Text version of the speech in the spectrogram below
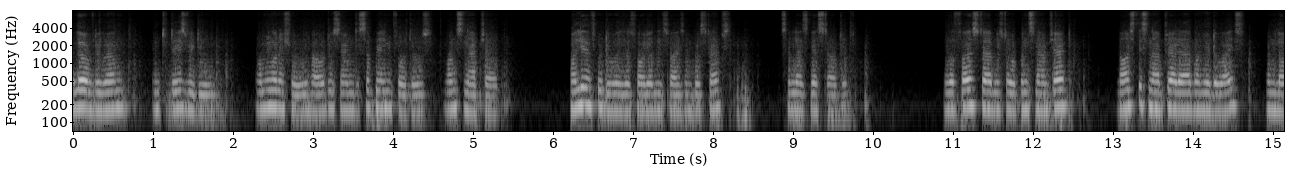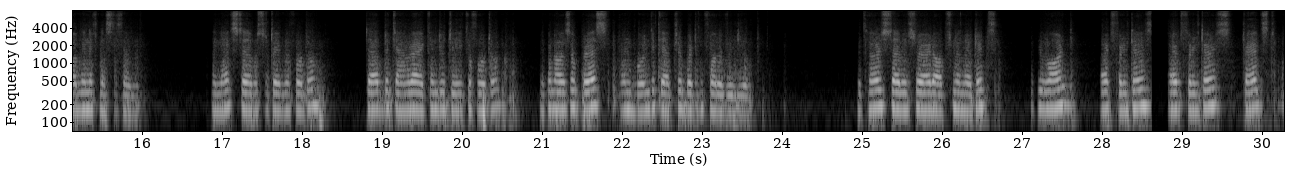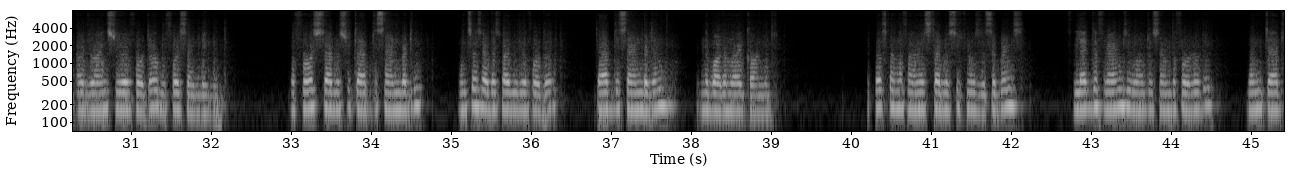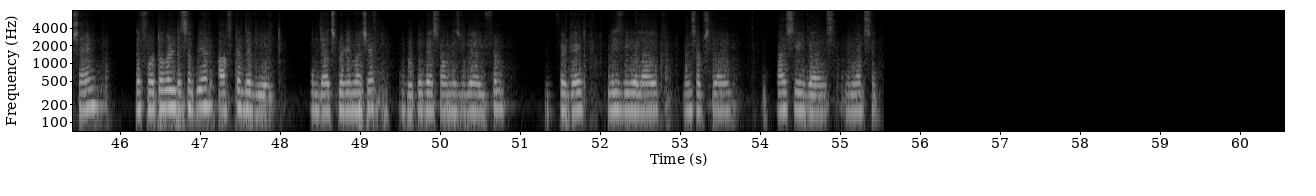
Hello everyone, in today's video, I'm going to show you how to send disappearing photos on Snapchat. All you have to do is just follow these 5 simple steps. So let's get started. The first step is to open Snapchat. Launch the Snapchat app on your device and log in if necessary. The next step is to take a photo. Tap the camera icon to take a photo. You can also press and hold the capture button for a video. The third step is to add optional edits. If you want, add filters Add filters, text, or drawings to your photo before sending it. The first step is to tap the send button. Once you're satisfied with your photo, tap the send button in the bottom right corner. The first and the final step is to choose recipients. Select the friends you want to send the photo to, then tap send. The photo will disappear after they view it. And that's pretty much it. I hope you guys found this video helpful. If you did, please leave a like and subscribe. I'll see you guys in the next one.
